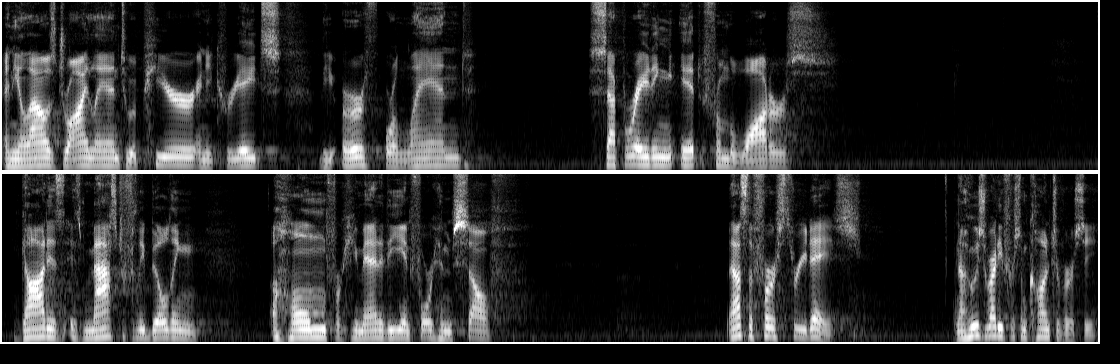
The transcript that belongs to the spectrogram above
And he allows dry land to appear, and he creates the earth or land, separating it from the waters. God is, is masterfully building a home for humanity and for himself. That's the first three days. Now, who's ready for some controversy?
